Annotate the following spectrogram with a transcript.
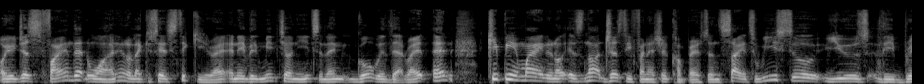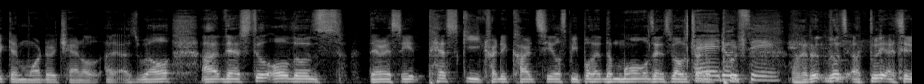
Or you just find that one, you know, like you said, sticky, right? And if it meets your needs, and then go with that, right? And keeping in mind, you know, it's not just the financial comparison sites. We still use the brick and mortar channel uh, as well. Uh, there's still all those dare I say it, pesky credit card salespeople at the malls as well, trying hey, to push. Don't say. Uh, don't, don't, uh, too late, I said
